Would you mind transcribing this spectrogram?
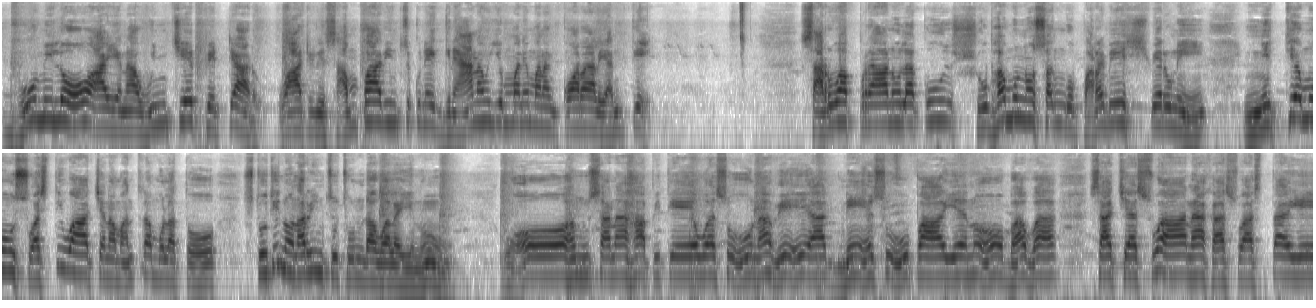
భూమిలో ఆయన ఉంచే పెట్టాడు. వాటిని సంపాదించుకునే జ్ఞానం ఇమ్మని మనం కోరాలి అంతే. సర్వప్రాణులకు శుభము నొసంగు పరమేశ్వరుని నిత్యము స్వస్తివాచన మంత్రములతో స్థుతి నొనరించుచుండవలయును. ఓం సనః పితేవ సూనవే అగ్నే సూపాయనో భవ సచస్వానః స్వస్తయే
